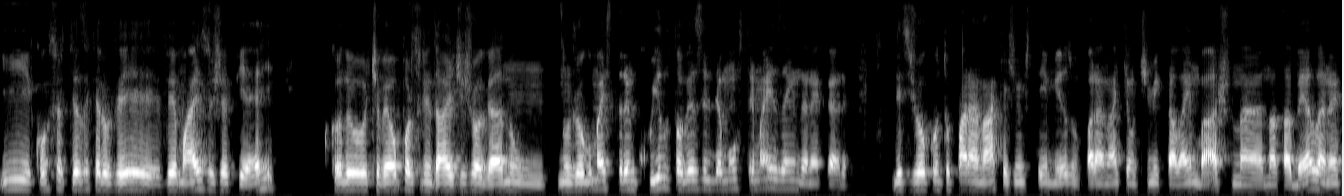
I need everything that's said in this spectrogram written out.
e com certeza quero ver, ver mais do GPR. Quando eu tiver a oportunidade de jogar num, num jogo mais tranquilo, talvez ele demonstre mais ainda, né, cara? Nesse jogo contra o Paraná, que a gente tem mesmo, o Paraná que é um time que tá lá embaixo na, na tabela, né?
